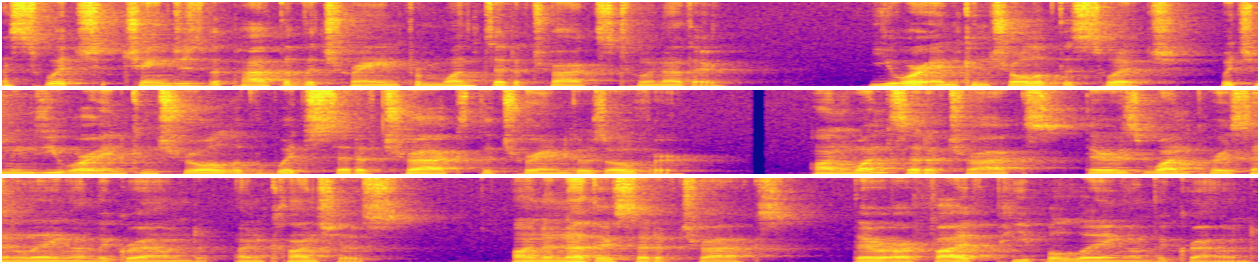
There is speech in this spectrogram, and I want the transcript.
A switch changes the path of the train from one set of tracks to another. You are in control of the switch, which means you are in control of which set of tracks the train goes over. On one set of tracks, there is one person laying on the ground, unconscious. On another set of tracks, there are five people laying on the ground,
